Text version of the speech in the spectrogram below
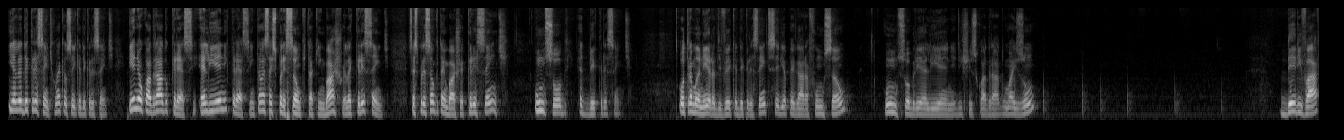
E ela é decrescente. Como é que eu sei que é decrescente? n ao quadrado cresce, ln cresce. Então, essa expressão que está aqui embaixo, ela é crescente. Se a expressão que está embaixo é crescente, 1 sobre é decrescente. Outra maneira de ver que é decrescente seria pegar a função 1 sobre ln de x quadrado mais 1 derivar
